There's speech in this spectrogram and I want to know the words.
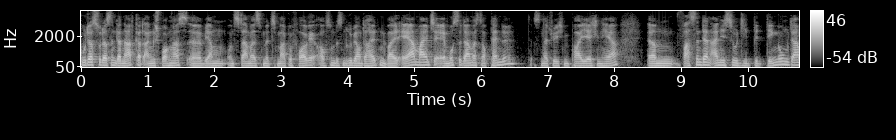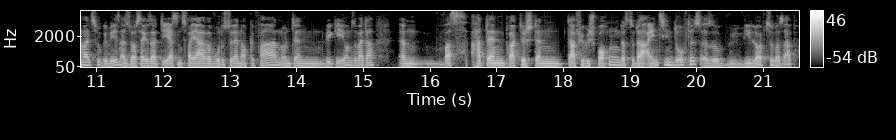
Gut, dass du das Internat gerade angesprochen hast. Äh, wir haben uns damals mit Marco Forge auch so ein bisschen drüber unterhalten, weil er meinte, er musste damals noch pendeln. Das ist natürlich ein paar Jährchen her. Ähm, was sind denn eigentlich so die Bedingungen damals so gewesen? Also du hast ja gesagt, die ersten zwei Jahre wurdest du dann auch gefahren und dann WG und so weiter. Ähm, was hat denn praktisch denn dafür gesprochen, dass du da einziehen durftest? Also wie, wie läuft sowas ab?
